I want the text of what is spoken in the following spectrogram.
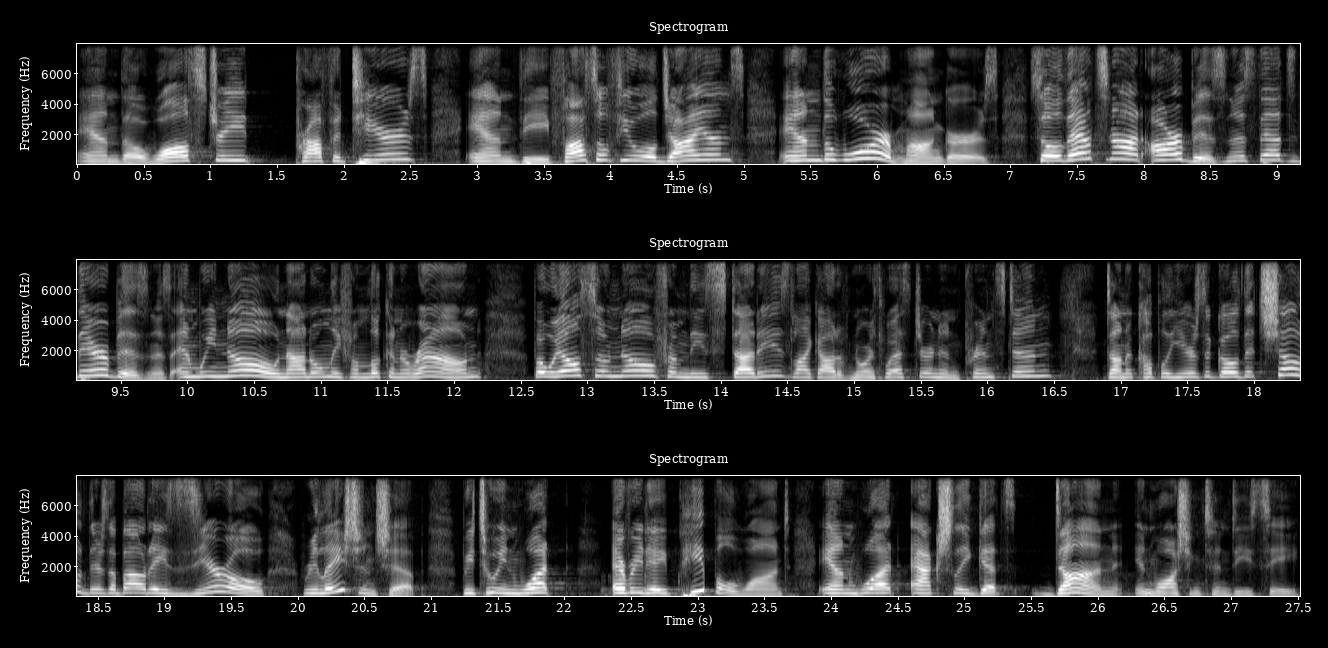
and the Wall Street profiteers and the fossil fuel giants and the warmongers. So that's not our business, that's their business. And we know not only from looking around, but we also know from these studies, like out of Northwestern and Princeton, done a couple years ago, that showed there's about a zero relationship between what everyday people want and what actually gets done in Washington, D.C.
